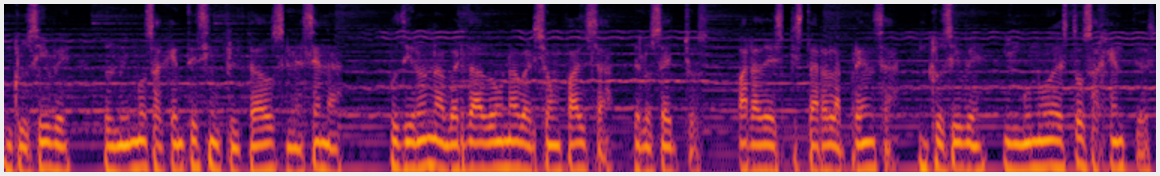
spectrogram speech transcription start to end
Inclusive, los mismos agentes infiltrados en la escena pudieron haber dado una versión falsa de los hechos para despistar a la prensa. Inclusive, ninguno de estos agentes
